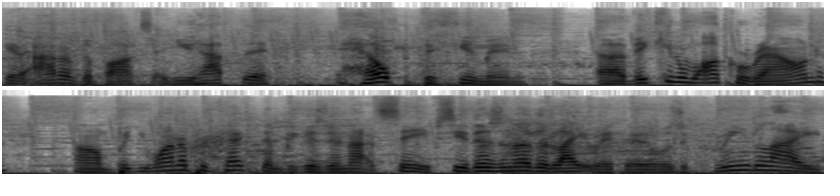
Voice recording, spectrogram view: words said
get out of the box and you have to help the human. Uh, they can walk around um, but you want to protect them because they're not safe. See there's another light right there. There was a green light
